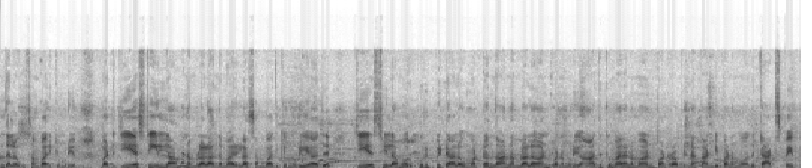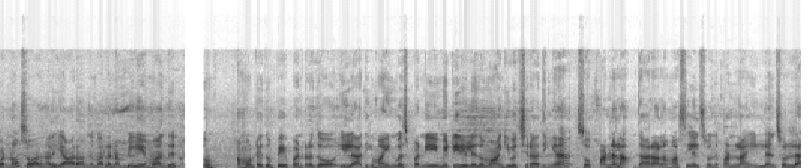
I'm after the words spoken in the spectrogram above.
அந்த அளவுக்கு சம்பாதிக்க முடியும். பட் ஜிஎஸ்டி இல்லாமல் நம்மளால் அந்த மாதிரிலாம் சம்பாதிக்க முடியாது. ஜிஎஸ்டி இல்லாமல் ஒரு குறிப்பிட்ட அளவு மட்டும்தான் நம்மளால் ஏர்ன் பண்ண முடியும். அதுக்கு மேலே நம்ம ஏர்ன் பண்ணுறோம் அப்படின்னா கண்டிப்பாக நம்ம வந்து டேக்ஸ் பே பண்ணோம். ஸோ அதனால் யாரும் அந்த மாதிரிலாம் நம்பி ஏமாந்து அமௌண்ட் எதுவும் பே பண்ணுறதோ இல்லை அதிகமாக இன்வெஸ்ட் பண்ணி மெட்டீரியல் எதுவும் வாங்கி வச்சிடாதீங்க ஸோ பண்ணலாம். தாராளமாக சேல்ஸ் வந்து பண்ணலாம் இல்லைன்னு சொல்ல.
